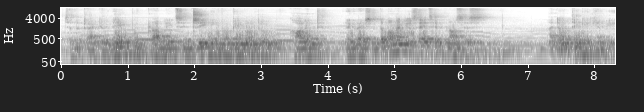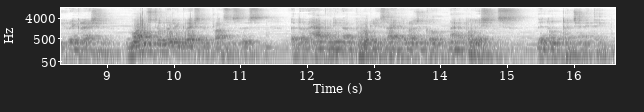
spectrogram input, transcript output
it's an attractive name, probably it's intriguing for people to call it regression. The moment you say it's hypnosis, I don't think it can be regression. Most of the regression processes that are happening are purely psychological manipulations, they don't touch anything.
